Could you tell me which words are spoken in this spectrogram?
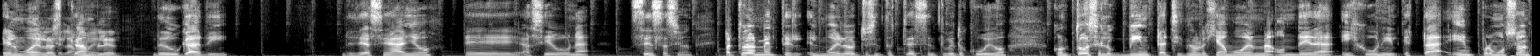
el modelo Scrambler de Ducati, desde hace años eh, ha sido una sensación. Particularmente el, modelo 803 centímetros cúbicos, con todo ese look vintage tecnología moderna, hondera y juvenil, está en promoción.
